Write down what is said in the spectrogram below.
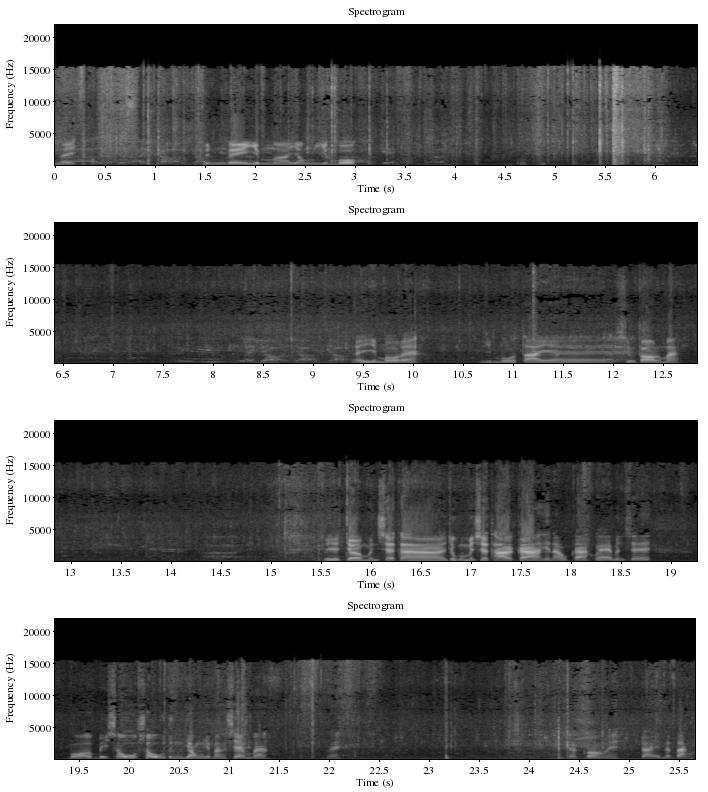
Này mình về dùm uh, ờ, dòng Jumbo. Đây Jumbo nè. Jumbo tay uh, siêu to lắm mà bây giờ chờ mình sẽ thả chút nữa mình sẽ thả cá khi nào cá khỏe mình sẽ bỏ bể sâu sâu từng dòng cho bạn xem bạn. Này cho con này chạy nó tặng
